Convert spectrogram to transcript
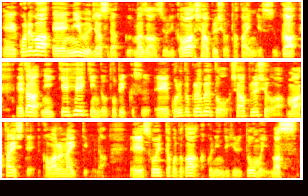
え、これは、えー、2部ジャスダック、マザーズよりかはシャープレシオ高いんですが、え、ただ日経平均とトピックス、え、これと比べるとシャープレシオは、まあ、大して変わらないっていうような、え、そういったことが確認できると思います。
